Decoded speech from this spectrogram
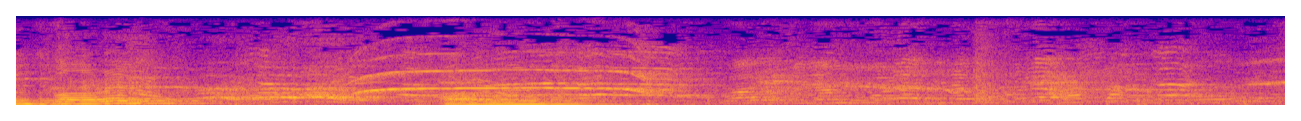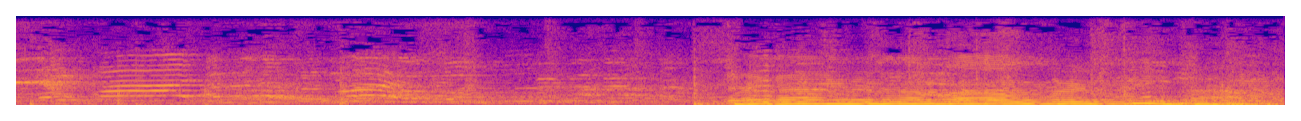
Who's falling? All Second personal foul, first team foul.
